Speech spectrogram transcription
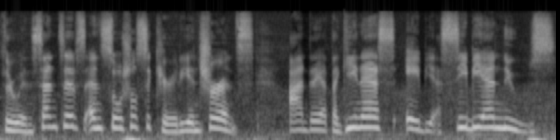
through incentives and social security insurance. Andrea Taguines, ABS-CBN News.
